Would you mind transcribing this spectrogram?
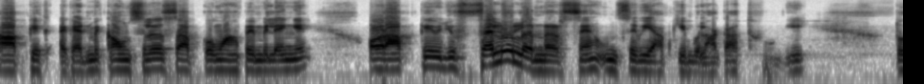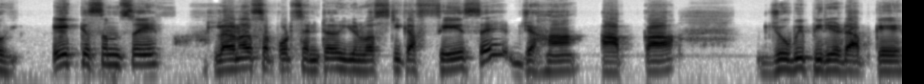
आपके एकेडमिक काउंसलर्स आपको वहाँ पे मिलेंगे और आपके जो फेलो लर्नर्स हैं, उनसे भी आपकी मुलाकात होगी। तो एक किस्म से लर्नर सपोर्ट सेंटर यूनिवर्सिटी का फेस है, जहाँ आपका जो भी पीरियड आपके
